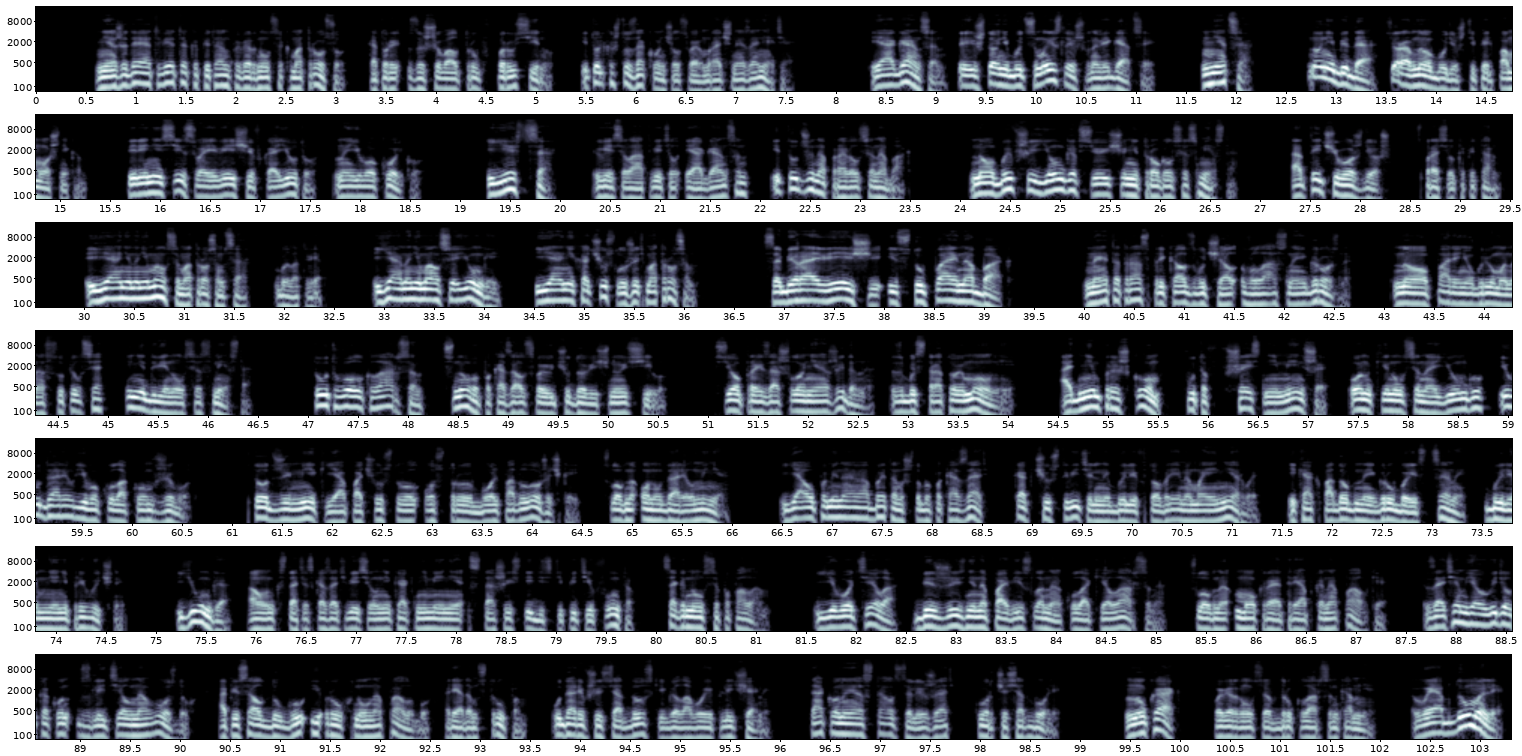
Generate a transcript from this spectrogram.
Не ожидая ответа, капитан повернулся к матросу, который зашивал труп в парусину и только что закончил свое мрачное занятие. «Иогансен, ты что-нибудь смыслишь в навигации?» «Нет, сэр». «Ну не беда, все равно будешь теперь помощником. Перенеси свои вещи в каюту на его койку». «Есть, сэр», весело ответил Иогансен и тут же направился на бак. Но бывший Юнга все еще не трогался с места. «А ты чего ждешь?» — спросил капитан. «Я не нанимался матросом, сэр», — был ответ. «Я нанимался Юнгой. Я не хочу служить матросом». «Собирай вещи и ступай на бак». На этот раз приказ звучал властно и грозно, но парень угрюмо насупился и не двинулся с места. Тут волк Ларсон снова показал свою чудовищную силу. Все произошло неожиданно, с быстротой молнии. Одним прыжком, футов в шесть не меньше, он кинулся на Юнгу и ударил его кулаком в живот. В тот же миг я почувствовал острую боль под ложечкой, словно он ударил меня. Я упоминаю об этом, чтобы показать, как чувствительны были в то время мои нервы, и как подобные грубые сцены были мне непривычны. Юнга, а он, кстати сказать, весил никак не менее 165 фунтов, согнулся пополам. Его тело безжизненно повисло на кулаке Ларсена, словно мокрая тряпка на палке. Затем я увидел, как он взлетел на воздух, описал дугу и рухнул на палубу, рядом с трупом, ударившись от доски головой и плечами. Так он и остался лежать, корчась от боли. «Ну как?» — повернулся вдруг Ларсен ко мне. «Вы обдумали?»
